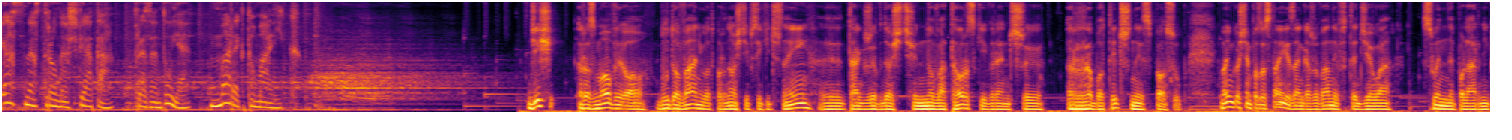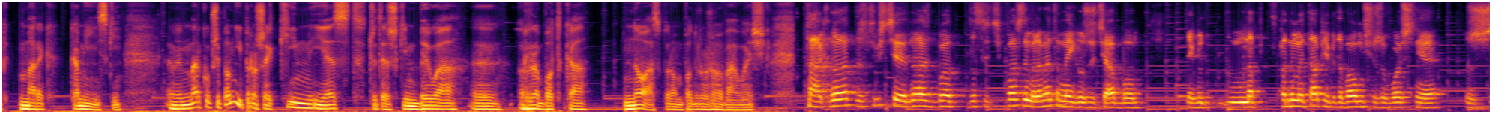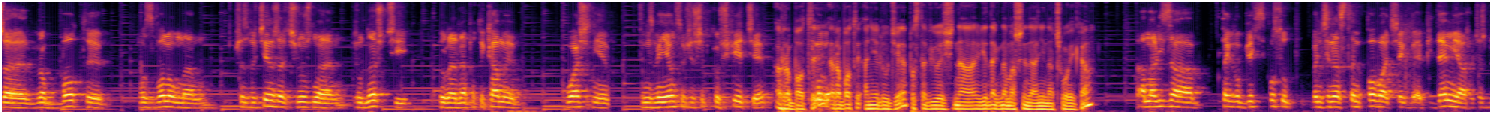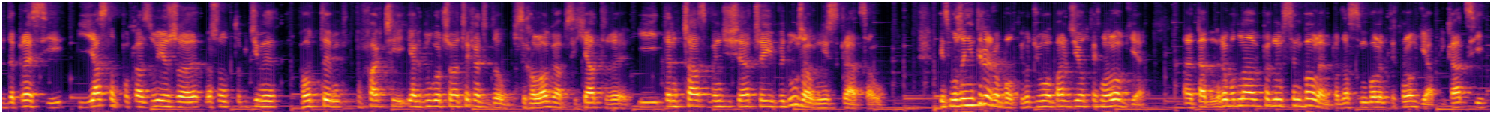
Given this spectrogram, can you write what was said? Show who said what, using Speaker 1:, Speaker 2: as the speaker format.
Speaker 1: Jasna strona świata prezentuje Marek Tomalik.
Speaker 2: Dziś rozmowy o budowaniu odporności psychicznej, y, także w dość nowatorski, wręcz y, robotyczny sposób. Moim gościem pozostaje zaangażowany w te dzieła słynny polarnik Marek Kamiński. Y, Marku, przypomnij proszę, kim jest, czy też kim była robotka Noa, z którą podróżowałeś.
Speaker 3: Tak, no rzeczywiście Noa była dosyć ważnym elementem mojego życia, bo jakby na, w pewnym etapie wydawało mi się, że właśnie, że roboty pozwolą nam przezwyciężać różne trudności, które napotykamy właśnie w tym zmieniającym się szybko świecie.
Speaker 2: Roboty? Roboty, a nie ludzie? Postawiłeś na, jednak na maszynę, a nie na człowieka?
Speaker 3: Analiza tego, w jaki sposób będzie następować jakby epidemia chociażby depresji, jasno pokazuje, że zresztą to widzimy po tym po fakcie, jak długo trzeba czekać do psychologa, psychiatry i ten czas będzie się raczej wydłużał niż skracał. Więc może nie tyle roboty, chodziło bardziej o technologię. Ten robot ma pewnym symbolem, prawda, symbolem technologii, aplikacji,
